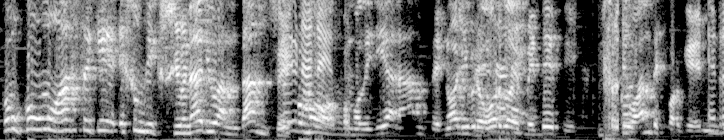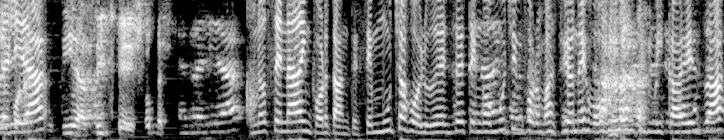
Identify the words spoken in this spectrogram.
¿Cómo, cómo hace que es un diccionario andante? Sí. Es como, como dirían antes, ¿no? Libro gordo de Petete. Yo digo antes porque En realidad- no existía, así que yo me... No sé nada importante, sé muchas boludeces, tengo muchas informaciones boludas en mi cabeza.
